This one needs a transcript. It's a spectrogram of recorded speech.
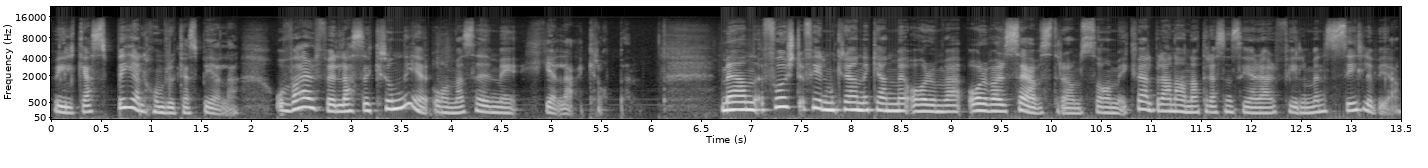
vilka spel hon brukar spela och varför Lasse Kroner ormar sig med hela kroppen. Men först filmkrönikan med Orvar, Orvar Sävström som ikväll bland annat recenserar filmen Silvia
